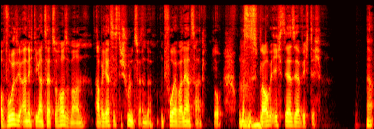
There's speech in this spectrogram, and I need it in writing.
obwohl sie eigentlich die ganze Zeit zu Hause waren. Aber jetzt ist die Schule zu Ende und vorher war Lernzeit. So. Und das mhm. ist, glaube ich, sehr, sehr wichtig. Ja.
